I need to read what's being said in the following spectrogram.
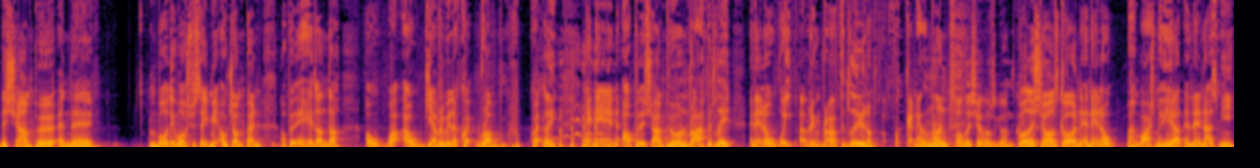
the shampoo and the body wash beside me. I'll jump in, I'll put the head under, I'll I'll give everybody a quick rub quickly, and then I'll put the shampoo on rapidly, and then I'll wipe everything rapidly, and I'm fucking hell, man. While the shower's going Well, the shower's gone, and then I'll wash my hair, and then that's me.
